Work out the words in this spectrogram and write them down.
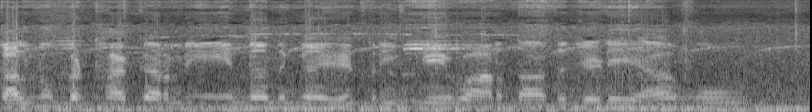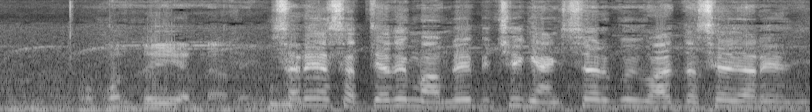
ਕੱਲ ਨੂੰ ਇਕੱਠਾ ਕਰ ਲਈ ਇਹਨਾਂ ਦੀਆਂ ਇਹ ਤਰੀਕੇ ਵਾਰਦਾਤ ਜਿਹੜੇ ਆ ਉਹ ਹੁੰਦੇ ਹੀ ਇਹਨਾਂ ਦੇ। ਸਰ ਇਹ ਸੱਤਿਆ ਦੇ ਮਾਮਲੇ ਪਿੱਛੇ ਗੈਂਗਸਟਰ ਕੋਈ ਵਾਰ ਦੱਸਿਆ ਜਾ ਰਿਹਾ ਜੀ?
